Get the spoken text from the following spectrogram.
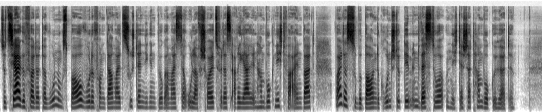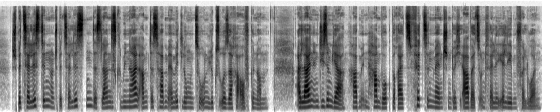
Sozial geförderter Wohnungsbau wurde vom damals zuständigen Bürgermeister Olaf Scholz für das Areal in Hamburg nicht vereinbart, weil das zu bebauende Grundstück dem Investor und nicht der Stadt Hamburg gehörte. Spezialistinnen und Spezialisten des Landeskriminalamtes haben Ermittlungen zur Unglücksursache aufgenommen. Allein in diesem Jahr haben in Hamburg bereits 14 Menschen durch Arbeitsunfälle ihr Leben verloren.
